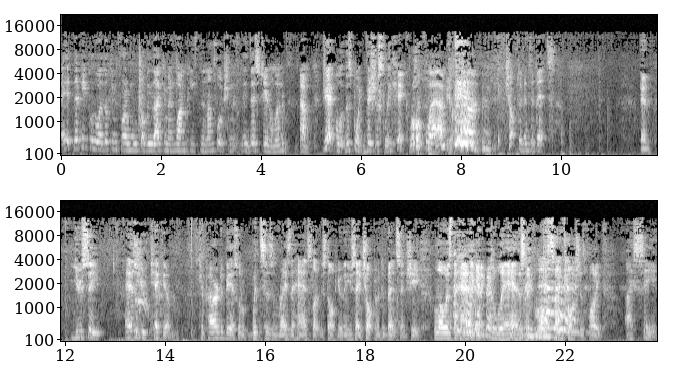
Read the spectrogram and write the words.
eh, The people who are looking for him will probably like him in one piece, and unfortunately, this gentleman, um, Jack, will at this point viciously kick Rolth Lamm, um, chopped him into bits. And you see, as you kick him, Keppira d'Bear sort of winces and raises the hand slightly to stop you, and then you say, chopped him into bits, and she lowers the hand again and glares at Rolth's unconscious body. I see.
